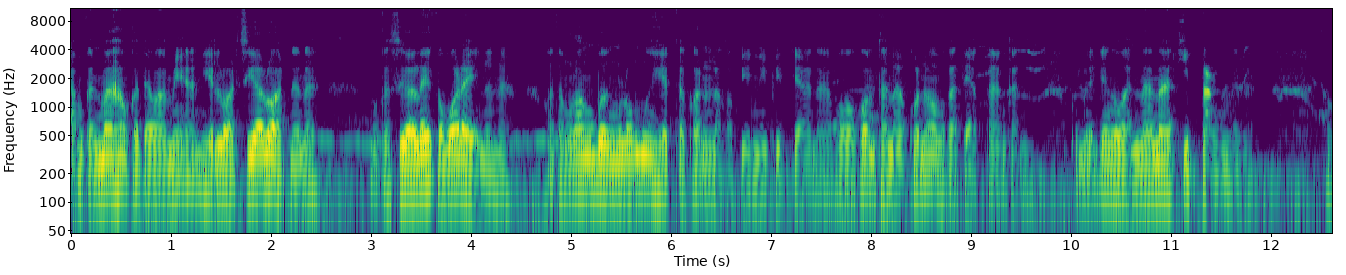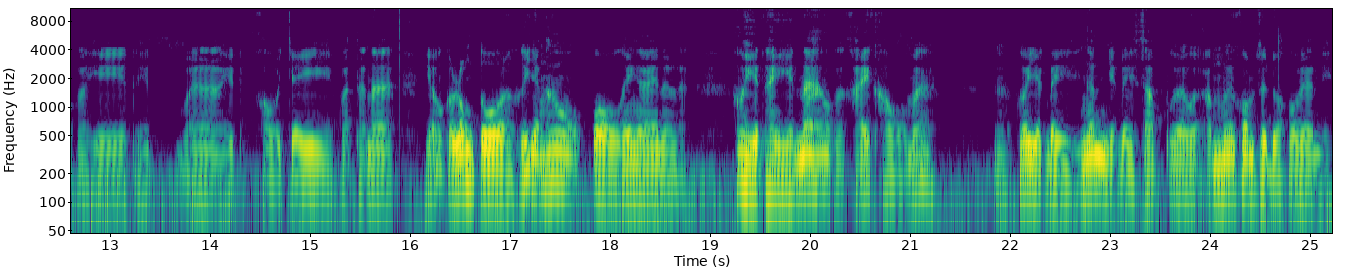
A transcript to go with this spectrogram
ามๆกันมาเขาก็แต่ว่าแม่นเฮ็ดรอดเสื้อรอดนะนะมันก็เสื้อเลยก็บ่ได้นั่นนะเขาต้องลองเบิงลงมือเฮ็ดซะกอนแล้วก็พินิจพิจารณาพอความถนัดคนเฮามันก็แตกต่างกันเพิ่นเฮ็ดจังว่าหน้าหน้าคิดตังนั่นนะเขาก็เฮ็ดเฮ็ดมาเฮ็ดเข้าใจพัฒนาเดี๋ยวก็ลงตัวคือยังเฮาเว้าง่ายๆนั่นแหละเฮาเฮ็ดให้เฮ็ดหน้าเฮาก็ขายเข้ามาเออเพื่ออยากได้เงินอยากได้ทรัพย์เพื่ออำนวยความสะดวกก็แม่นนี่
